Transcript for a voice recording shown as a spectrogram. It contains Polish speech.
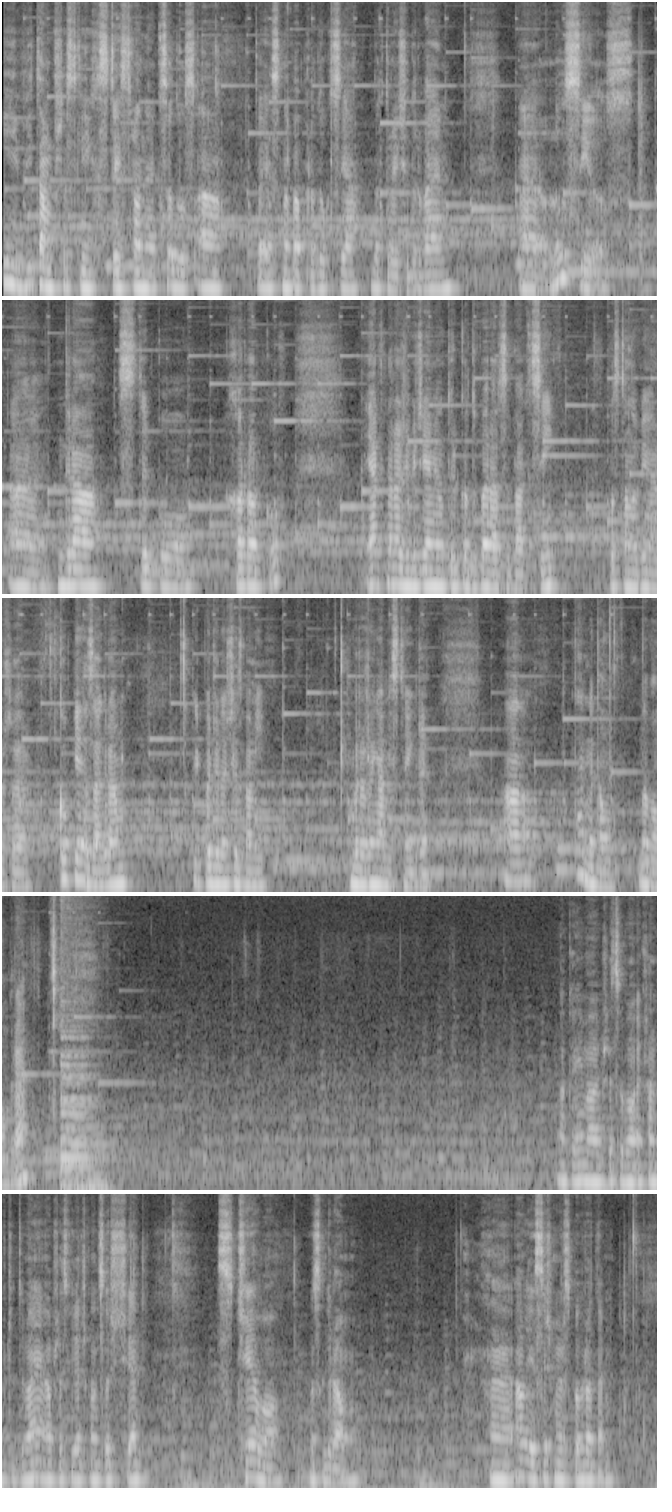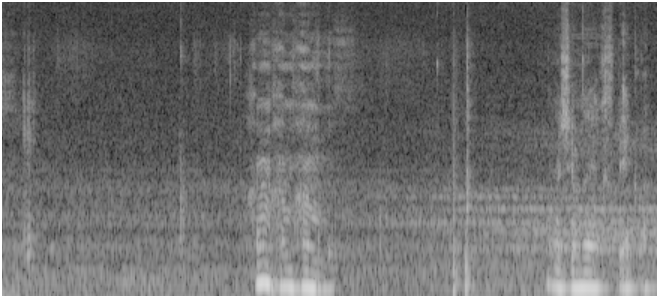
I witam wszystkich z tej strony Exodus, a to jest nowa produkcja, do której się dorwałem. E, Lucius. E, gra z typu horrorków. Jak na razie widziałem ją tylko dwa razy w akcji. Postanowiłem, że kupię, zagram i podzielę się z wami wrażeniami z tej gry. A dajmy tą nową grę. Ok, mamy przed sobą ekran wczytywania, a przed chwileczką coś się zcięło z grą. E, ale jesteśmy już z powrotem. Hm, hm, hm. Zimno jak w piekle.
